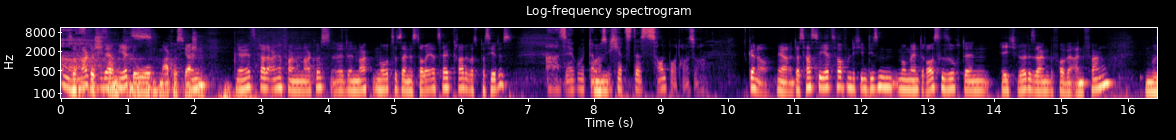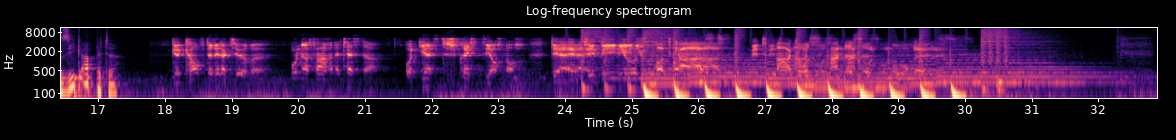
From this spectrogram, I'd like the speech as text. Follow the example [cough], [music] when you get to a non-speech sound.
So, Markus, wir haben jetzt, Klo, Markus Jaschen. wir haben jetzt gerade angefangen, Markus, äh, denn Mark, Moritz hat seine Story erzählt gerade, was passiert ist. Ah, sehr gut. Da muss ich jetzt das Soundboard raussuchen. Genau, ja, das hast du jetzt hoffentlich in diesem Moment rausgesucht, denn ich würde sagen, bevor wir anfangen, Musik ab bitte. Gekaufte Redakteure, unerfahrene Tester. Und jetzt sprechen sie auch noch. Der MTB News Podcast mit Markus, Hannes und Moritz.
